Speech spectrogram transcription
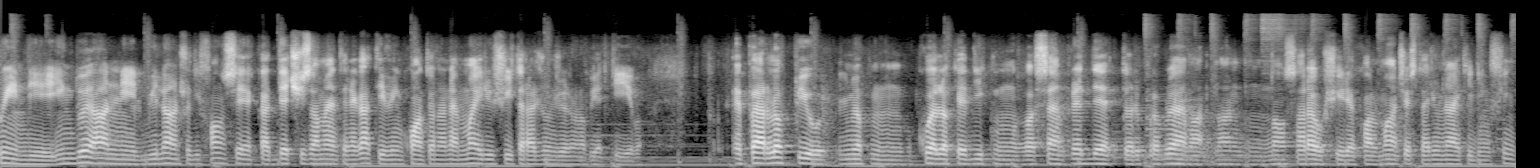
Quindi in due anni il bilancio di Fonseca è decisamente negativo in quanto non è mai riuscito a raggiungere un obiettivo. E per lo più mio, mm, quello che dico, mm, ho sempre detto, il problema non, non sarà uscire con il Manchester United in, fin,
